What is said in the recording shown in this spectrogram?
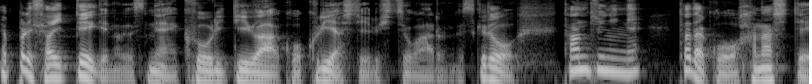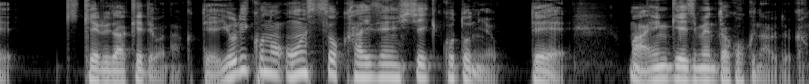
やっぱり最低限のですね、クオリティはこうクリアしている必要があるんですけど、単純にね、ただこう話して聞けるだけではなくて、よりこの音質を改善していくことによって、まあエンゲージメントが濃くなるというか、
